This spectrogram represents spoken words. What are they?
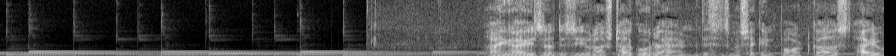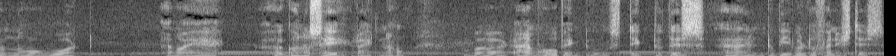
Hi guys, uh, this is Yuvraj Thakur and this is my second podcast. I don't know what am I uh, gonna say right now, but I'm hoping to stick to this and to be able to finish this.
